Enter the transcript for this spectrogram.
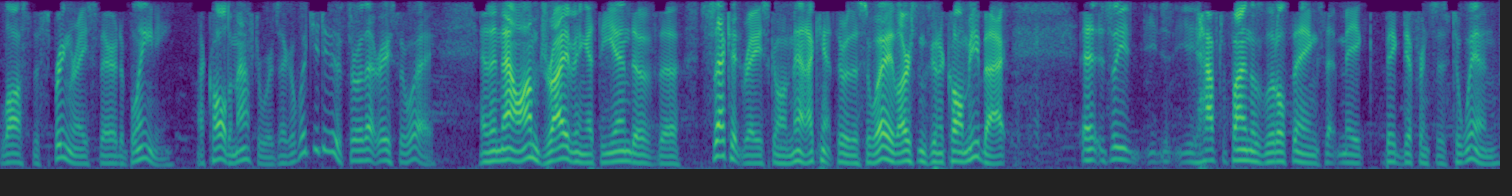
lost the spring race there to Blaney. I called him afterwards. I go, "What'd you do throw that race away?" And then now I'm driving at the end of the second race, going, "Man, I can't throw this away. Larson's going to call me back." And so you, you you have to find those little things that make big differences to win.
